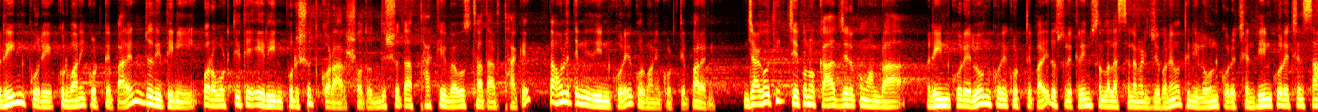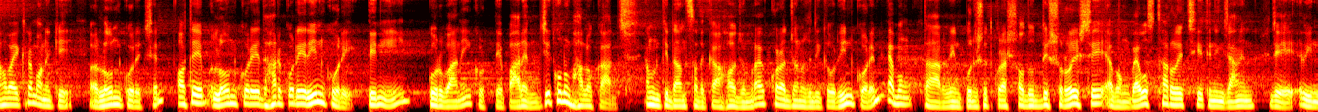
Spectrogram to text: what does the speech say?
ঋণ করে কোরবানি করতে পারেন। যদি তিনি পরবর্তীতে এই ঋণ পরিশোধ করার সদুদ্দেশ্য তার থাকে, ব্যবস্থা তার থাকে, তাহলে তিনি ঋণ করে কোরবানি করতে পারেন। জাগতিক যে কোনো কাজ যেরকম আমরা ঋণ করে লোন করে করতে পারি, রসুল করিম সাল্লাহ সাল্লামের জীবনেও তিনি লোন করেছেন, ঋণ করেছেন, সাহবা ইকরাম অনেকে লোন করেছেন, অতএব লোন করে, ধার করে, ঋণ করে তিনি কোরবানি করতে পারেন যে কোনো ভালো কাজ। এমনকি দান, সাদকা, হজ, উমরা করার জন্য যদি কেউ ঋণ করেন এবং তার ঋণ পরিশোধ করার সদুদ্দেশ্য রয়েছে এবং ব্যবস্থা রয়েছে, তিনি জানেন যে ঋণ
